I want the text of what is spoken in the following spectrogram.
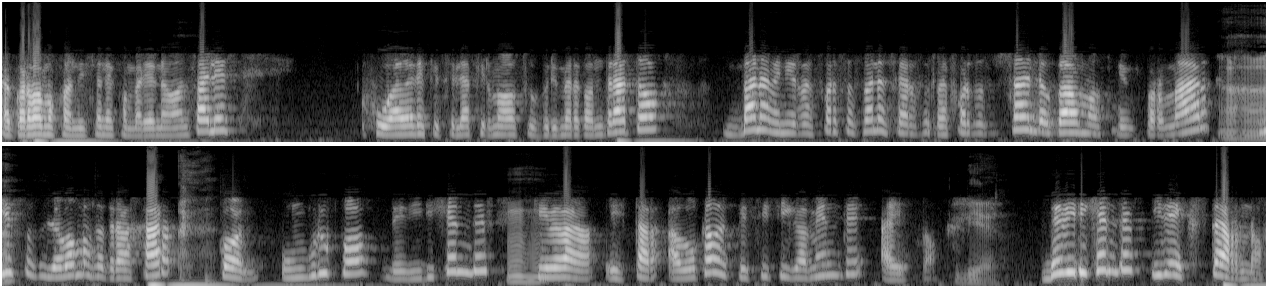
acordamos condiciones con Mariano González, jugadores que se le ha firmado su primer contrato, van a venir refuerzos, van a ser refuerzos, ya lo vamos a informar. Y eso lo vamos a trabajar con un grupo de dirigentes que va a estar abocado específicamente a eso. De dirigentes y de externos.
